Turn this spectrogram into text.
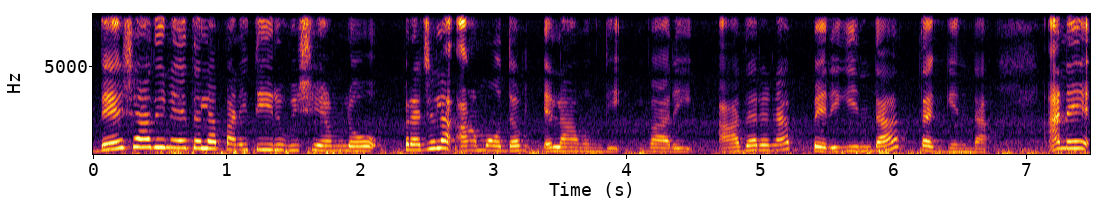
దేశాధినేతల పనితీరు విషయంలో ప్రజల ఆమోదం ఎలా ఉంది? వారి ఆదరణ పెరిగిందా తగ్గిందా? అనే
